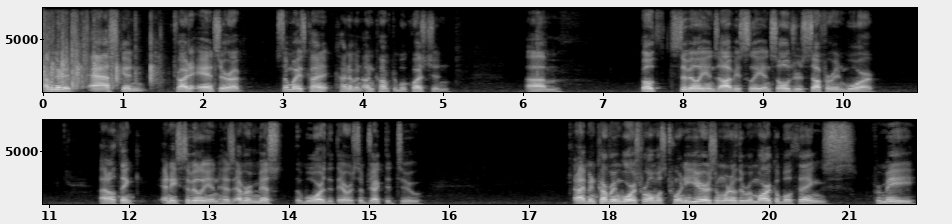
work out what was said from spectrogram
I'm going to ask and try to answer a, some ways kind of, kind of an uncomfortable question. Um, both civilians, obviously, and soldiers suffer in war. I don't think any civilian has ever missed the war that they were subjected to. And I've been covering wars for almost 20 years, and one of the remarkable things for me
